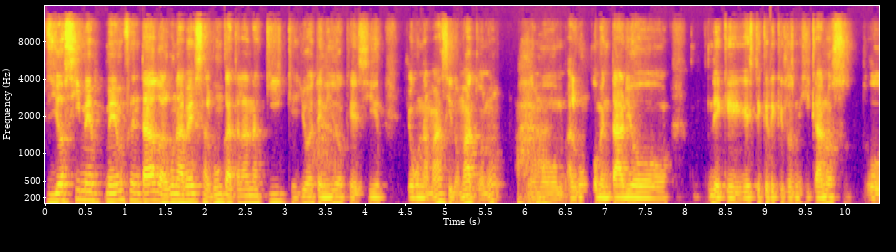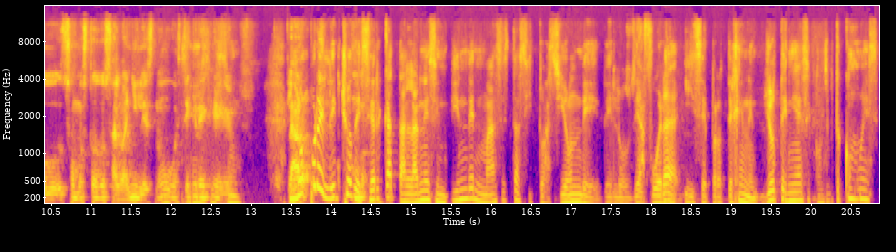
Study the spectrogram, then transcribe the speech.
yo sí me, he enfrentado alguna vez a algún catalán aquí que yo he tenido que decir, yo una más y lo mato, ¿no? Como algún comentario de que este cree que los mexicanos o somos todos albañiles, ¿no? O este cree que no por el hecho de ser catalanes entienden más esta situación de, los de afuera y se protegen. Yo tenía ese concepto, ¿cómo es?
